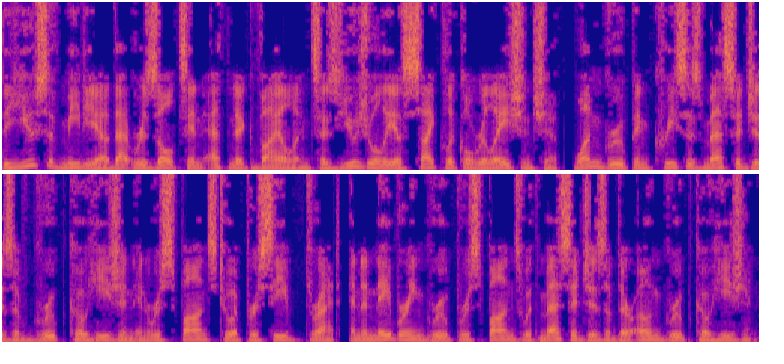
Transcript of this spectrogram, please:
The use of media that results in ethnic violence is usually a cyclical relationship, one group increases messages of group cohesion in response to a perceived threat, and a neighboring group responds with messages of their own group cohesion.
